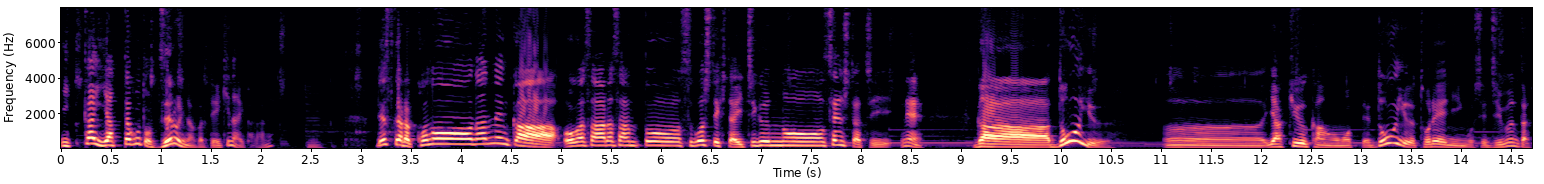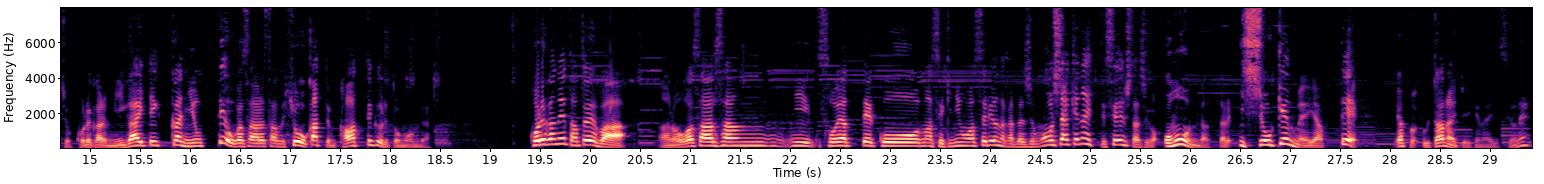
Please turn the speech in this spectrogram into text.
一回やったことをゼロになんかできないからね。ですから、この何年か、小笠原さんと過ごしてきた一軍の選手たちね、が、どういう、うん、野球観を持って、どういうトレーニングをして自分たちをこれから磨いていくかによって、小笠原さんの評価っても変わってくると思うんだよ。これがね、例えば、あの、小笠原さんにそうやってこう、まあ、責任を負わせるような形で申し訳ないって選手たちが思うんだったら、一生懸命やって、やっぱ打たないといけないですよね。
